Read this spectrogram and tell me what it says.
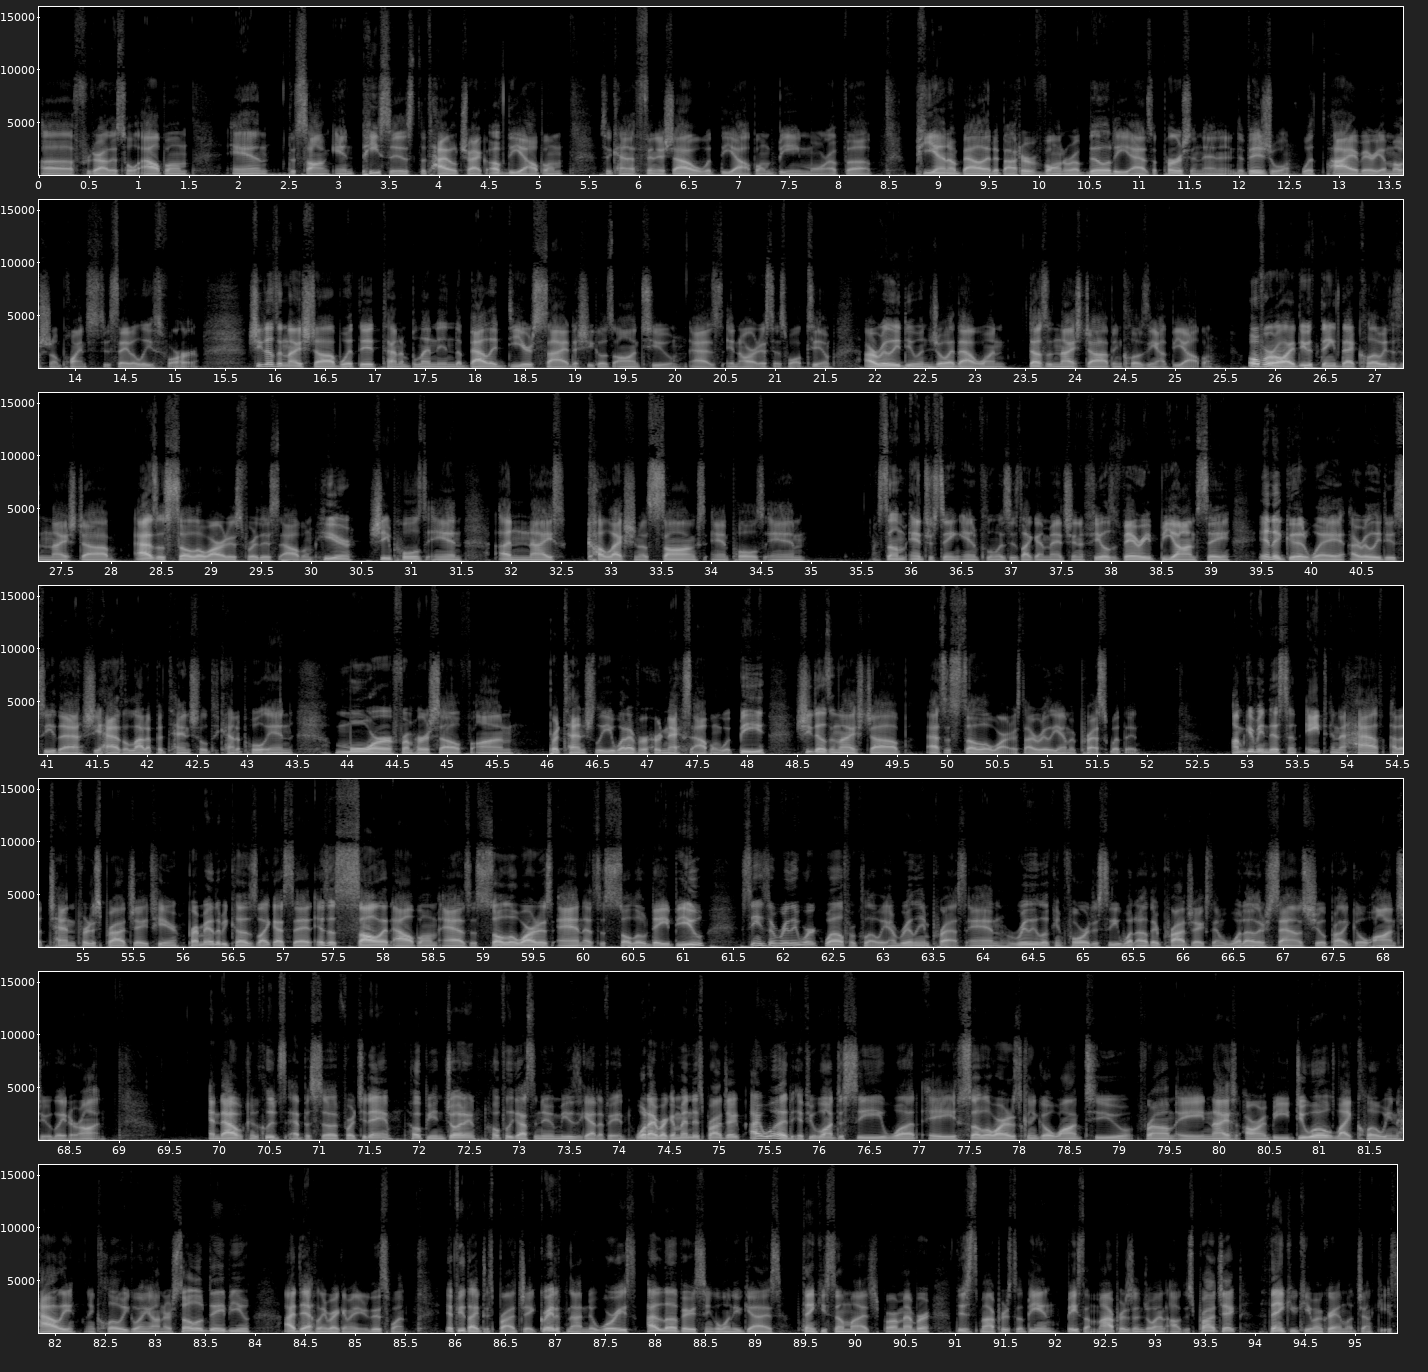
uh, throughout this whole album and the song in pieces, the title track of the album, to kind of finish out with the album being more of a piano ballad about her vulnerability as a person and an individual with high, very emotional points, to say the least, for her. She does a nice job with it, kind of blending the balladeer side that she goes on to as an artist as well too. I really do enjoy that one. Does a nice job in closing out the album. Overall, I do think that Chloe does a nice job as a solo artist for this album. Here, she pulls in a nice collection of songs and pulls in some interesting influences, like I mentioned. It feels very Beyonce in a good way. I really do see that. She has a lot of potential to kind of pull in more from herself on potentially whatever her next album would be. She does a nice job as a solo artist. I really am impressed with it. I'm giving this an 8.5 out of 10 for this project here, primarily because, like I said, it's a solid album as a solo artist and as a solo debut. Seems to really work well for Chloe. I'm really impressed and really looking forward to see what other projects and what other sounds she'll probably go on to later on. And that will conclude this episode for today. Hope you enjoyed it. Hopefully got some new music out of it. Would I recommend this project? I would. If you want to see what a solo artist can go on to from a nice R&B duo like Chloe and Halle, and Chloe going on her solo debut, I definitely recommend you this one. If you like this project, great. If not, no worries. I love every single one of you guys. Thank you so much. But remember, this is my personal opinion based on my personal enjoyment of this project. Thank you, on creating, junkies.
